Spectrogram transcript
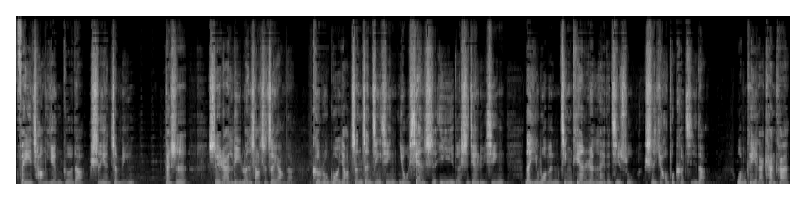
非常严格的实验证明。但是，虽然理论上是这样的，可如果要真正进行有现实意义的时间旅行，那以我们今天人类的技术是遥不可及的。我们可以来看看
